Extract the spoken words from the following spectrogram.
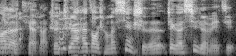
我的天哪，这居然还造成了现实的这个信任危机。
